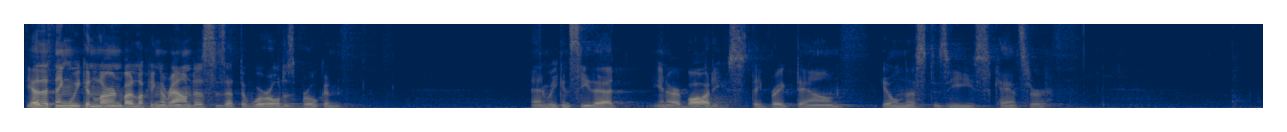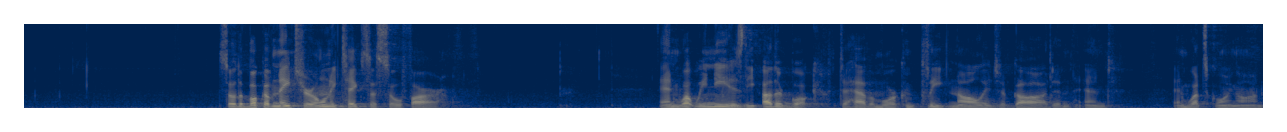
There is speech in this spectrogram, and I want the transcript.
The other thing we can learn by looking around us is that the world is broken. And we can see that in our bodies. They break down illness, disease, cancer. So the book of nature only takes us so far. And what we need is the other book to have a more complete knowledge of God and, and, and what's going on.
